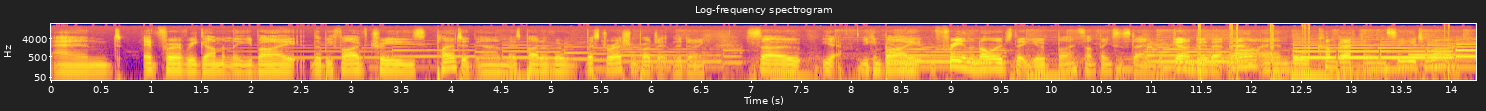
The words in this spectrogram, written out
and for every garment that you buy, there'll be five trees planted um, as part of a restoration project they're doing. So, yeah, you can buy free in the knowledge that you're buying something sustainable. Go and do that now, and we'll come back and see you tomorrow.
